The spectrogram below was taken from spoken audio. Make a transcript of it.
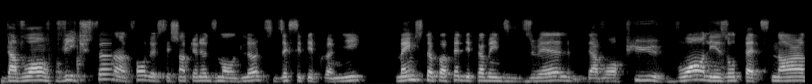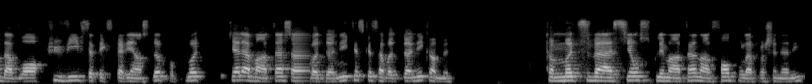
d'avoir vécu ça, dans le fond, de ces championnats du monde-là, tu disais que c'était premier, même si tu n'as pas fait des preuves individuelles, d'avoir pu voir les autres patineurs, d'avoir pu vivre cette expérience-là, pour toi, quel avantage ça va te donner? Qu'est-ce que ça va te donner comme, comme motivation supplémentaire, dans le fond, pour la prochaine année?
